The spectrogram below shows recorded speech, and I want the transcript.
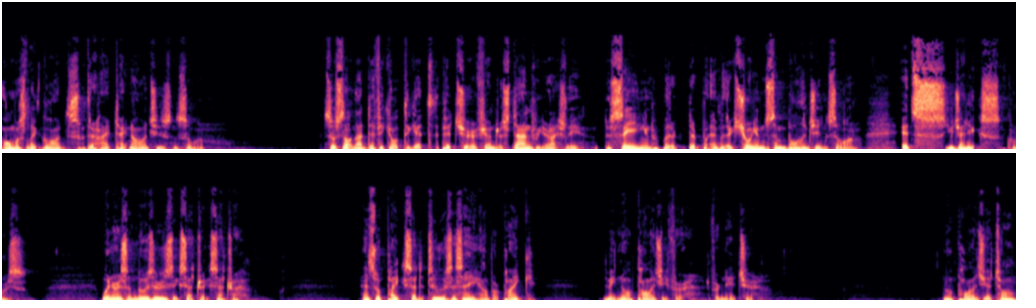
almost like gods with their high technologies and so on. So it's not that difficult to get to the picture if you understand what you're actually saying and what they're, they're, and what they're showing in symbology and so on. It's eugenics, of course. Winners and losers, etc., etc. And so Pike said it too, as I say, Albert Pike. Make no apology for, for nature. No apology at all.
